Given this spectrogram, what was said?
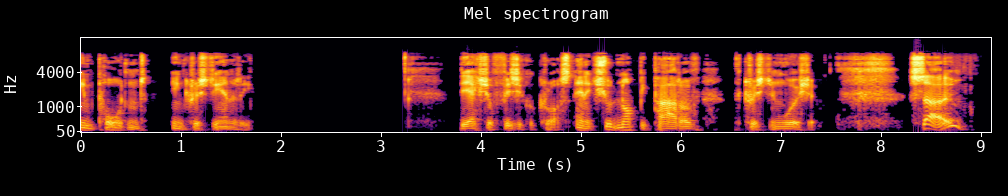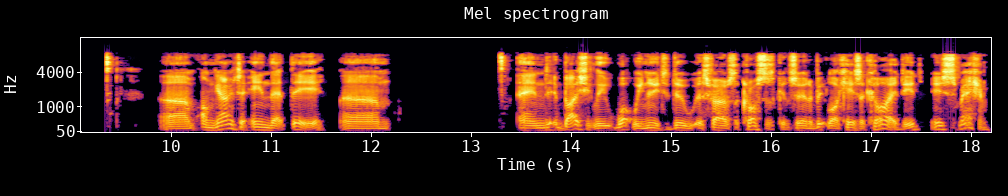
important in Christianity. The actual physical cross, and it should not be part of the Christian worship. So, um, I'm going to end that there. Um, and basically, what we need to do, as far as the cross is concerned, a bit like Hezekiah did, is smash them.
